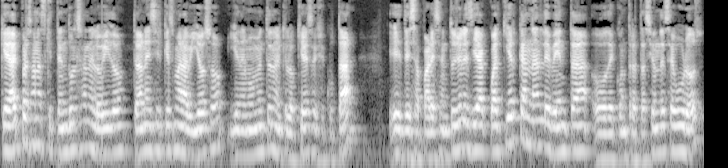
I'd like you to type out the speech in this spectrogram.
Que hay personas que te endulzan el oído, te van a decir que es maravilloso y en el momento en el que lo quieres ejecutar, eh, desaparece. Entonces yo les decía, cualquier canal de venta o de contratación de seguros,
